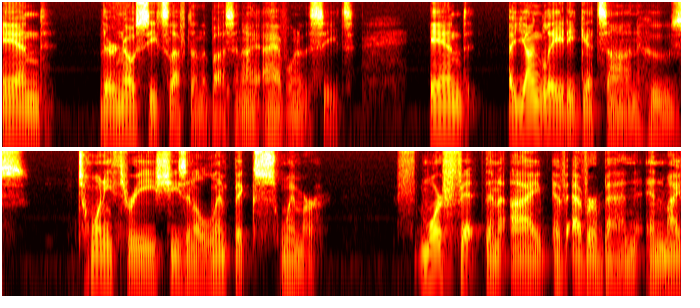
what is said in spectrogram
and there are no seats left on the bus, and I, I have one of the seats, and a young lady gets on who's 23, she's an Olympic swimmer more fit than I have ever been, and my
